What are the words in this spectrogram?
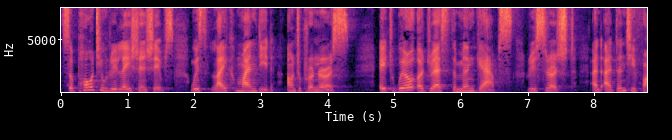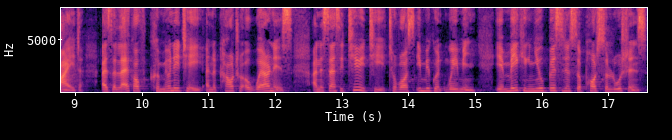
supportive relationships with like-minded entrepreneurs. It will address the main gaps researched and identified as a lack of community and cultural awareness and sensitivity towards immigrant women in making new business support solutions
